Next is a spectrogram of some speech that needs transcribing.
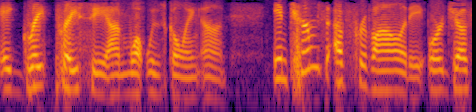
a great précis on what was going on. In terms of frivolity or just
